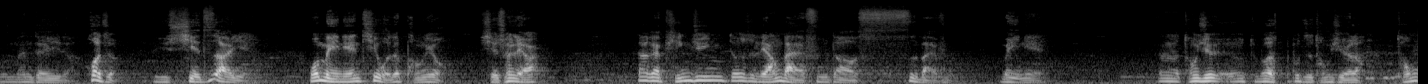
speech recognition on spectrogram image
我蛮得意的。或者以写字而言，我每年替我的朋友写春联儿，大概平均都是两百幅到四百幅每年。呃，同学呃不不止同学了，同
